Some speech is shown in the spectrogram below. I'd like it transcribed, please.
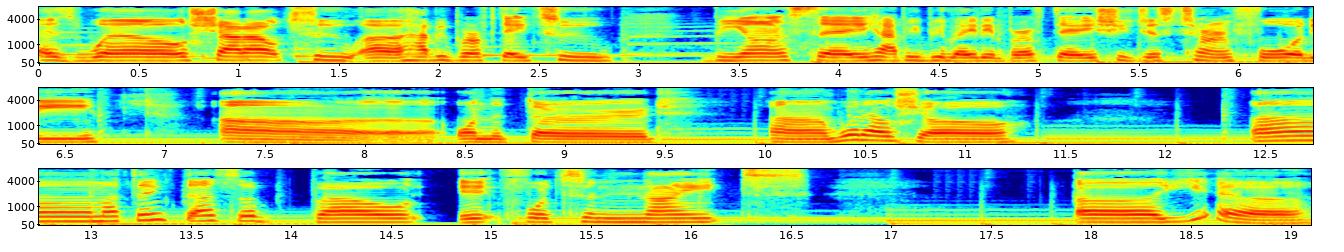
as well. Shout out to uh, happy birthday to Beyonce. Happy belated birthday. She just turned 40 uh, on the 3rd. Um, what else, y'all? Um, I think that's about it for tonight. Uh, yeah.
